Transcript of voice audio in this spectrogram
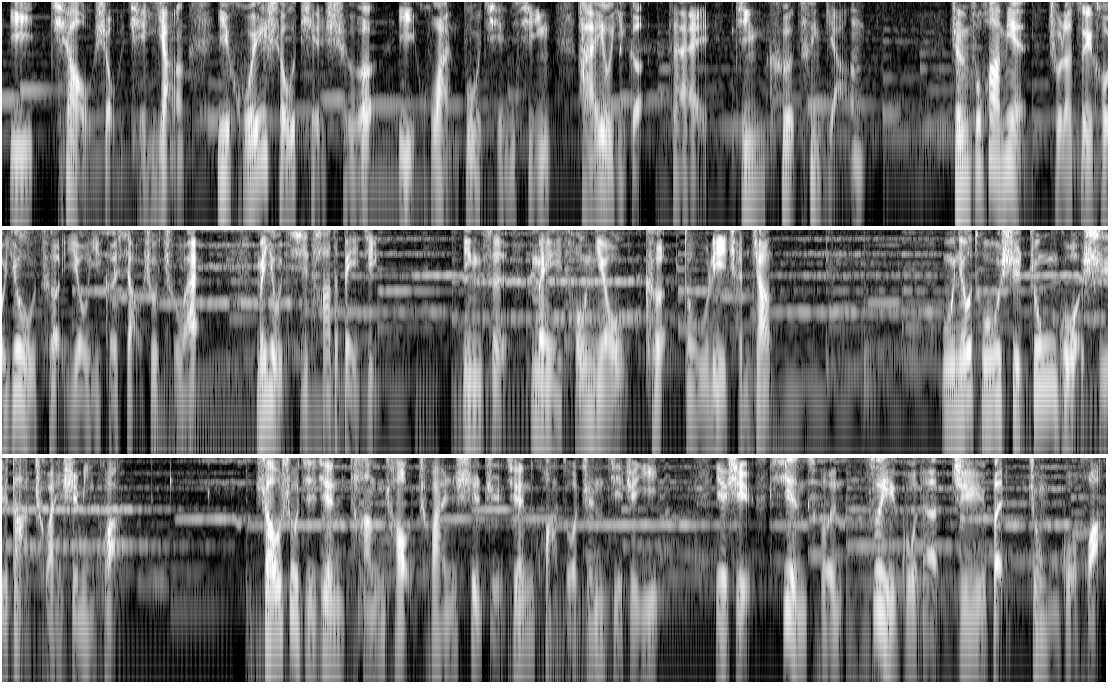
一翘首前仰，一回首舔舌，一缓步前行，还有一个在荆轲蹭痒。整幅画面除了最后右侧有一棵小树除外，没有其他的背景，因此每头牛可独立成章。五牛图是中国十大传世名画，少数几件唐朝传世纸绢画作真迹之一。也是现存最古的纸本中国画。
